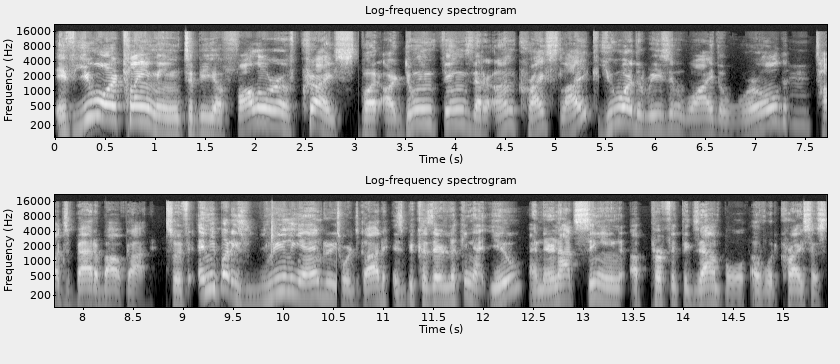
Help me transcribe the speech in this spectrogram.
If you are claiming to be a follower of Christ, but are doing things that are unchrist like, you are the reason why the world Mm. talks bad about God. So if anybody's really angry towards God, is because they're looking at you and they're not seeing a perfect example of what Christ has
